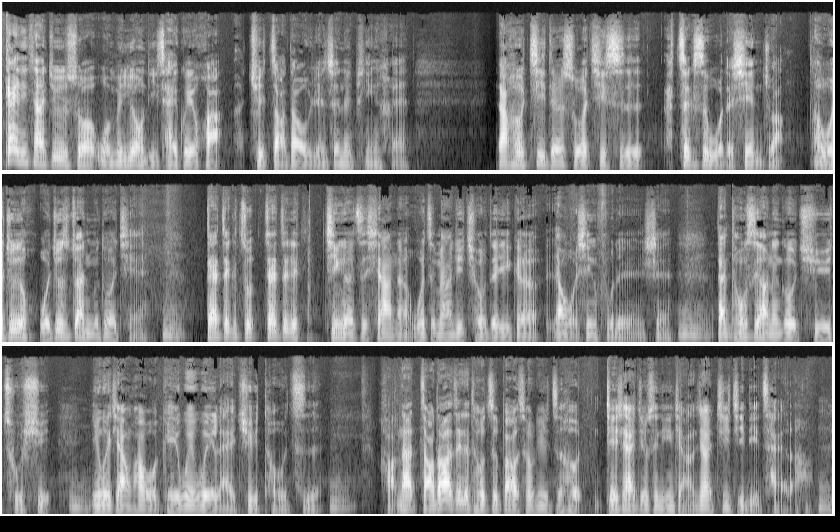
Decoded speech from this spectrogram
概念上就是说，我们用理财规划去找到我人生的平衡，然后记得说，其实这个是我的现状。啊，我就是我就是赚那么多钱，嗯，在这个做在这个金额之下呢，我怎么样去求得一个让我幸福的人生，嗯，但同时要能够去储蓄，嗯，因为这样的话，我可以为未来去投资，嗯，好，那找到这个投资报酬率之后，接下来就是您讲的叫积极理财了哈，嗯，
